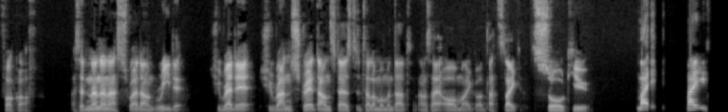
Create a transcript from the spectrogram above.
fuck off. I said, no, no, no, swear down, read it. She read it. She ran straight downstairs to tell her mum and dad. And I was like, oh my God, that's like so cute. mate, mate, it's,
